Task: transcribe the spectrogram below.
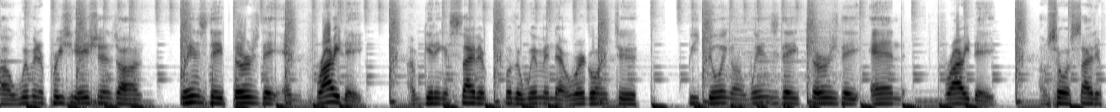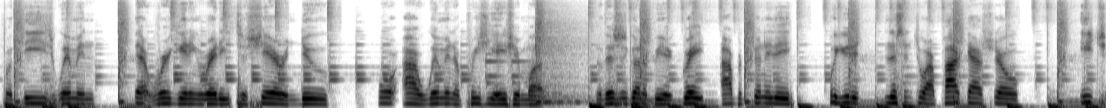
uh, women appreciations on Wednesday, Thursday, and Friday. I'm getting excited for the women that we're going to be doing on Wednesday, Thursday, and Friday. I'm so excited for these women that we're getting ready to share and do for our Women Appreciation Month. So, this is going to be a great opportunity for you to listen to our podcast show each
